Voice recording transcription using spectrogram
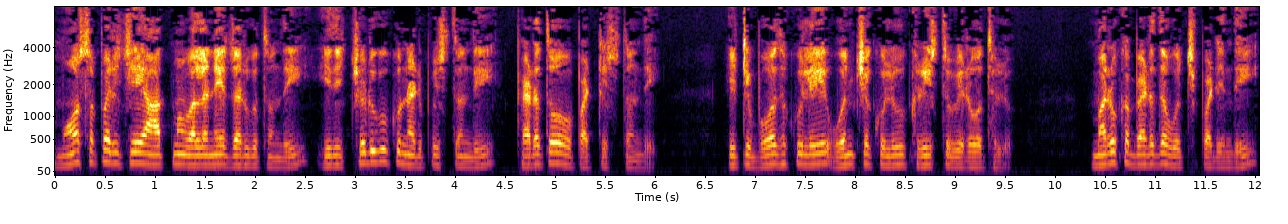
మోసపరిచే ఆత్మ వల్లనే జరుగుతుంది. ఇది చెడుగుకు నడిపిస్తుంది పెడతో పట్టిస్తుంది. ఇటు బోధకులే వంచకులు క్రీస్తు విరోధులు. మరొక బెడద వచ్చి పడింది.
